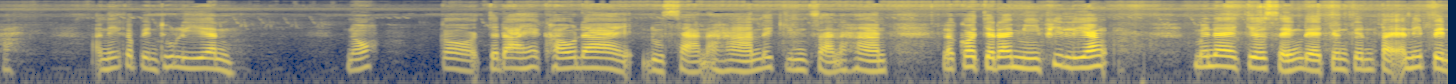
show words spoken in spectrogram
ค่ะ อันนี้ก็เป็นทุเรียนเนาะก็จะได้ให้เขาได้ดูดสารอาหารได้กินสารอาหาร แล้วก็จะได้มีพี่เลี้ยง ไม่ได้เจอแสงแดดจนเกินไป อันนี้เป็น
